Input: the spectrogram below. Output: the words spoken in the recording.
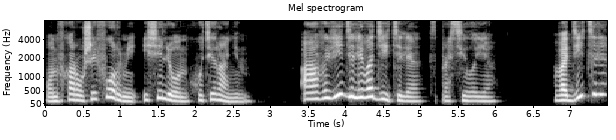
он в хорошей форме и силен, хоть и ранен. «А вы видели водителя?» — спросила я. «Водителя?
